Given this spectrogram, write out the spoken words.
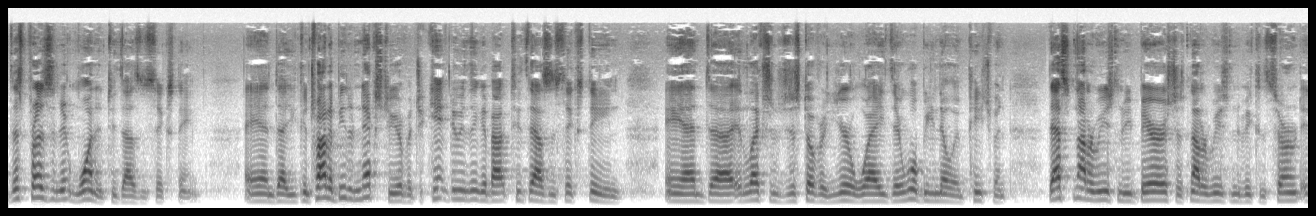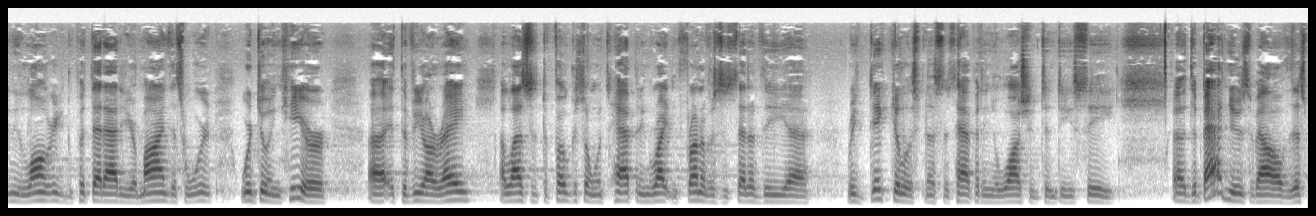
this president won in 2016. And uh, you can try to beat him next year, but you can't do anything about 2016. And uh, elections just over a year away. There will be no impeachment. That's not a reason to be bearish. It's not a reason to be concerned any longer. You can put that out of your mind. That's what we're, we're doing here uh, at the VRA. Allows us to focus on what's happening right in front of us instead of the uh, ridiculousness that's happening in Washington, D.C. Uh, the bad news about all of this,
